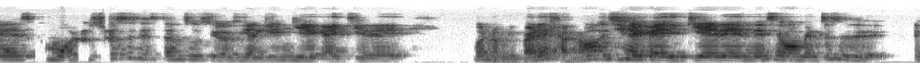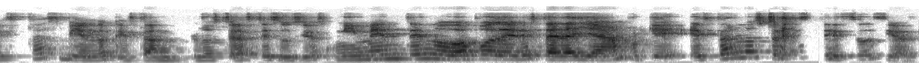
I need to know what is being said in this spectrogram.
es como los trastes están sucios y alguien llega y quiere, bueno, mi pareja, ¿no? Llega y quiere en ese momento, estás viendo que están los trastes sucios, mi mente no va a poder estar allá porque están los trastes sucios.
